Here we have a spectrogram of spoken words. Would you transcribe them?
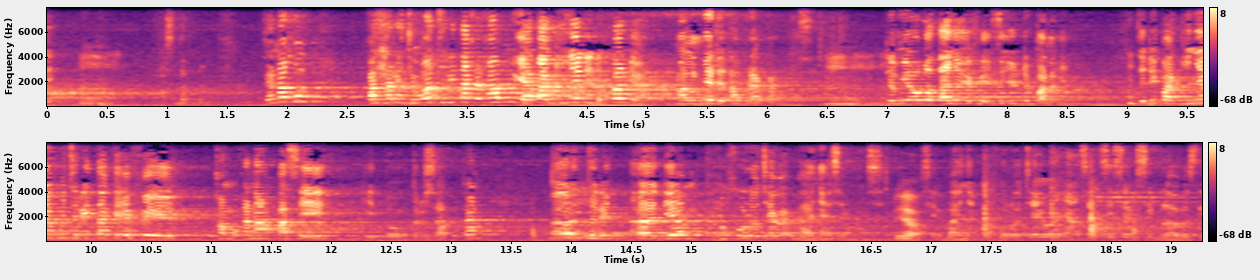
sih. Hmm. Astagfirullah. Kan aku pas hari Jumat cerita ke kamu ya paginya di depan ya, malamnya dia tabrakan. Hmm. Demi Allah tanya Eve di depan ini. Jadi paginya aku cerita ke Eve, kamu kenapa sih? Gitu. Terus aku kan eh, cerit, eh, dia ngefollow cewek banyak sih mas. Iya. Sih banyak ngefollow cewek yang seksi-seksi bla bla sih.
